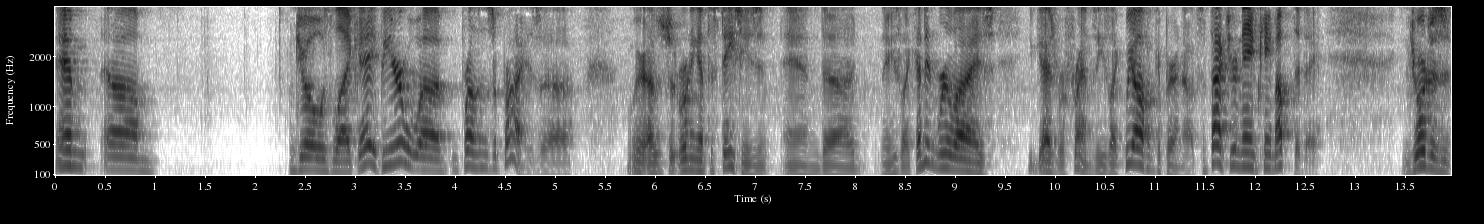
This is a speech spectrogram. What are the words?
and um, Joe's like, "Hey, Peter, uh, pleasant surprise. Uh, we're, I was just running at the Stacy's, and uh, he's like, I didn't realize you guys were friends. He's like, we often compare notes. In fact, your name came up today. George is,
